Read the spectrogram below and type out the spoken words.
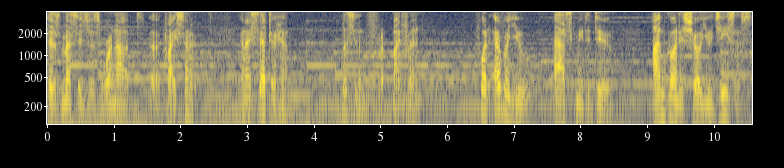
his messages were not uh, Christ centered. And I said to him, Listen, fr- my friend, whatever you ask me to do, I'm going to show you Jesus.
